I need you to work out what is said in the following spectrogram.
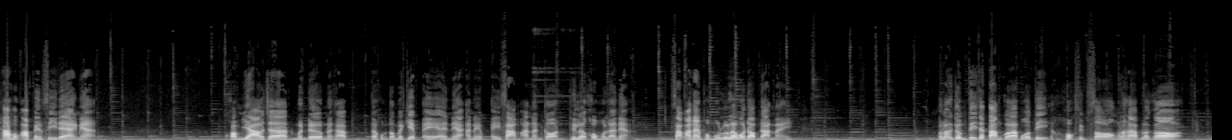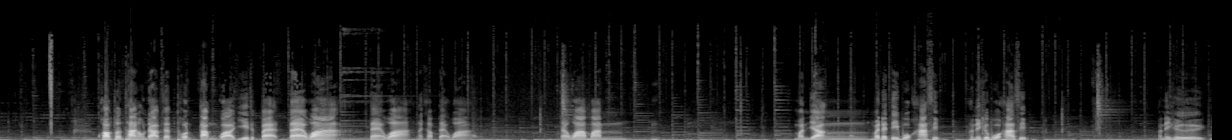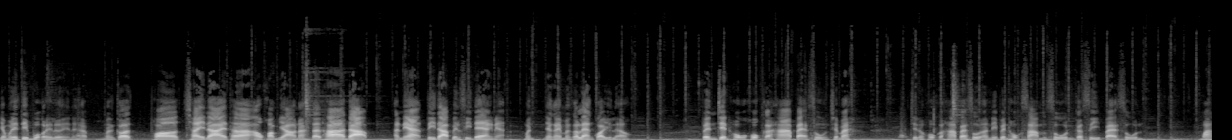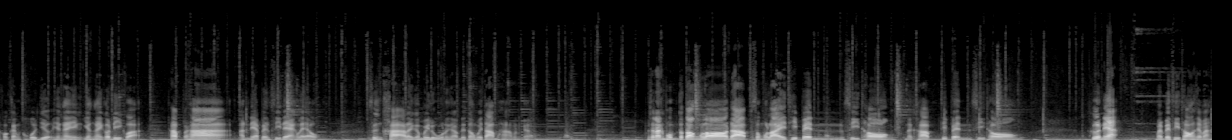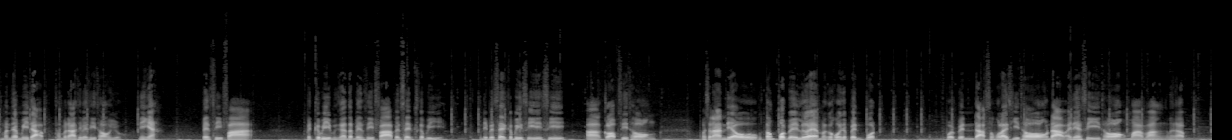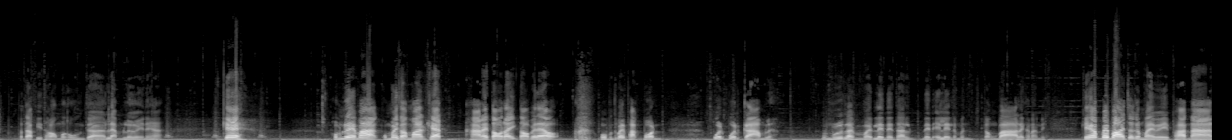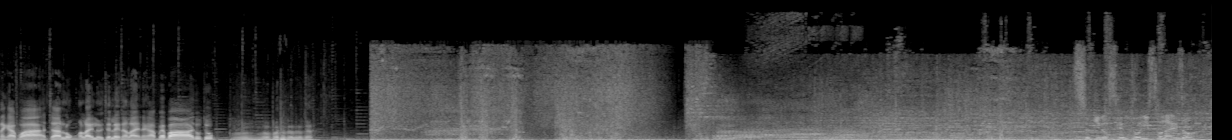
ถ้าผมอัพเป็นสีแดงเนี่ย ความยาวจะเหมือนเดิมนะครับ แต่ผมต้องไปเก็บไอ้อันเนี้ยอันนี้ไอ้สามอันนั้นก่อน ที่เหลือครบหมดแล้วเนี่ยสามอันนั้นผมรู้แล้วว่าดรอปด่านไหนพลังโจมตีจะต่ำกว่าปกติ 62 แล้วครับ แล้วก็ ความทนทานของดาบจะทนต่ำกว่า 28 แต่ว่าแต่ว่านะครับแต่ว่า แต่ว่ามันมันยังไม่ได้ตีบวก 50 อันนี้คือบวก 50 อันนี้คือยังไม่ได้ตีบวกอะไรเลยนะครับ มันก็พอใช้ได้ถ้าเอาความยาวนะ แต่ถ้าดาบอันเนี้ยตีดาบเป็นสีแดงเนี่ย มันยังไงมันก็แรงกว่าอยู่แล้ว เป็น 766 กับ 580 ใช่ไหม766 กับ 580 อันนี้เป็น 630 กับ 480 มากกว่ากันโคตรเยอะยังไงยังไงก็ดีกว่า ถ้าถ้าอันเนี้ยเป็นสีแดงแล้ว ซึ่งขาอะไรก็ไม่รู้นะครับเดี๋ยวต้องไปตามหาเหมือนกัน เพราะฉะนั้นผมจะต้องรอดาบซามูไรที่เป็นสีทองนะครับที่เป็นสีทองคืออันเนี้ยมันเป็นสีทองใช่ไหมมันจะมีดาบธรรมดาที่เป็นสีทองอยู่นี่ไงเป็นสีฟ้าเป็นกระบี่เหมือนกันแต่เป็นสีฟ้าเป็นเซตกระบี่อันนี้เป็นเซตกระบี่สีสีอ่ากรอบสีทอง เพราะฉะนั้นเดี๋ยวต้องปลดไปเรื่อยมันก็คงจะเป็นปลด ปลดเป็นดาบสมุไรสีทอง ดาบไอเนี้ยสีทองมามั่งนะครับ ถ้าดาบสีทองมันคงจะแหลมเลยนะฮะ โอเค ผมเหนื่อยมาก ผมไม่สามารถแคทหาอะไรต่อได้อีกต่อไปแล้ว ผมจะไปพักผ่อน ปวดปวดกรามเลยไม่รู้อะไรมาเล่นในท่านเล่นเอเลนแล้วมันต้องบ้าอะไรขนาดนี้ โอเคครับบ๊ายบาย เจอกันใหม่ในพาร์ทหน้านะครับ ว่าจะลงอะไรหรือจะเล่นอะไรนะครับบ๊ายบาย จุ๊บ 次の戦闘に備えるぞ。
